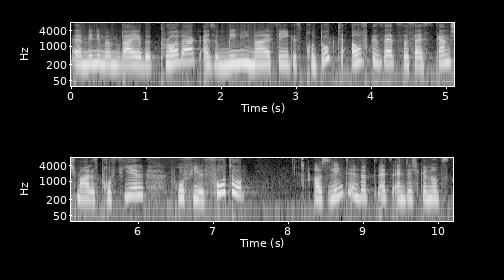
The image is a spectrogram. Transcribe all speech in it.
äh, Minimum Viable Product, also minimal fähiges Produkt aufgesetzt. Das heißt ganz schmales Profil, Profilfoto aus LinkedIn wird letztendlich genutzt.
